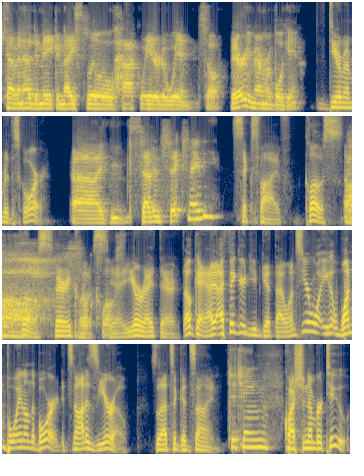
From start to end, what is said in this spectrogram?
Kevin had to make a nice little hack waiter to win. So very memorable game. Do you remember the score? Uh, seven six maybe. Six five. Close. Oh, close. Very close. So close. Yeah, you're right there. Okay, I, I, figured you'd get that one. So you're you got one point on the board. It's not a zero. So that's a good sign. Cha-ching. Question number two.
